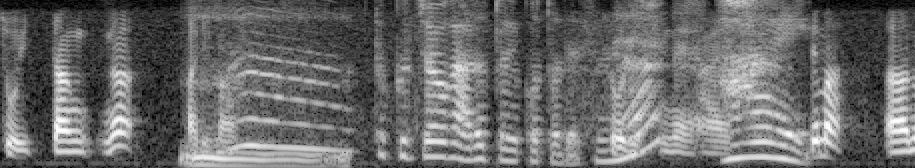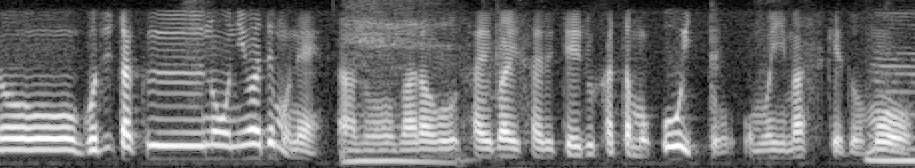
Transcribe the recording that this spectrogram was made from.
長一短があります。うん。特徴があるということですね。そうですね。はい。はい。でまああのご自宅のお庭でもね、あええ。のバラを栽培されている方も多いと思いますけども、うん。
